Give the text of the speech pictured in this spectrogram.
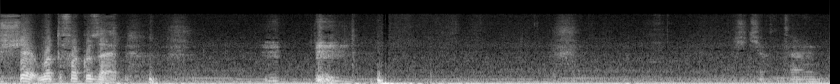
Shit, what the fuck was that? Should check the time.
